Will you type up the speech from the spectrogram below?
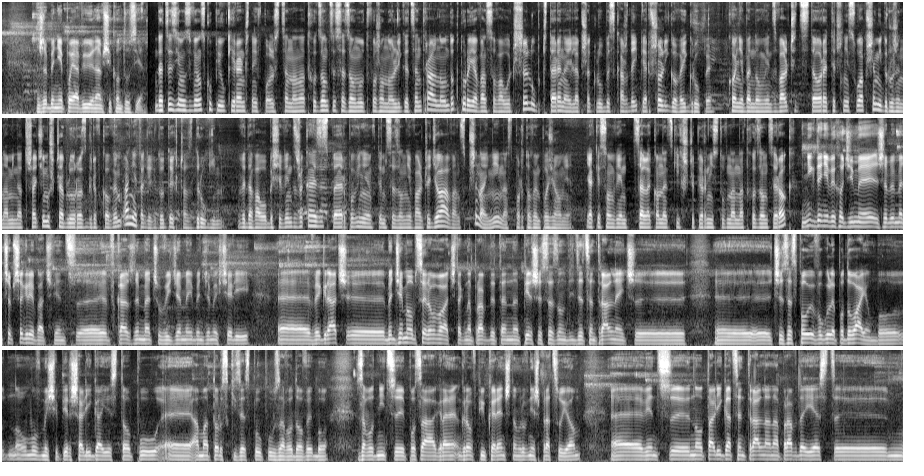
żeby nie pojawiły nam się kontuzje. Decyzją Związku Piłki Ręcznej w Polsce na nadchodzący sezon utworzono Ligę Centralną, do której awansowały trzy lub cztery najlepsze kluby z każdej pierwszoligowej grupy. Konie będą więc walczyć z teoretycznie słabszymi drużynami na trzecim szczeblu rozgrywkowym, a nie tak jak dotychczas drugim. Wydawałoby się więc, że KSSPR powinien w tym sezonie walczyć o awans, przynajmniej na sportowym poziomie. Jakie są więc cele koneckich szczypiornistów na nadchodzący rok? Nigdy nie wychodzimy, żeby mecze przegrywać, więc e, w każdym meczu wyjdziemy i będziemy chcieli czyli wygrać. E, Będziemy obserwować tak naprawdę ten pierwszy sezon w Lidze Centralnej, czy, e, czy zespoły w ogóle podołają, bo no, umówmy się, pierwsza liga jest to pół e, amatorski zespół, pół zawodowy, bo zawodnicy poza grą w piłkę ręczną również pracują, e, więc e, no, ta liga centralna naprawdę jest,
